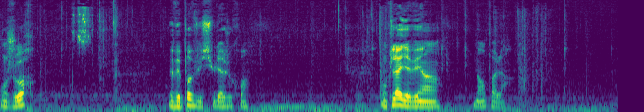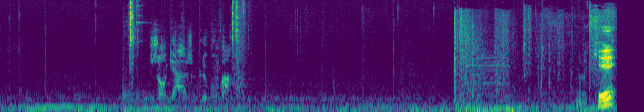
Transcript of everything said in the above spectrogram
Bonjour. Je n'avais pas vu celui-là, je crois. Donc là, il y avait un... Non, pas là. J'engage le combat. Ok.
